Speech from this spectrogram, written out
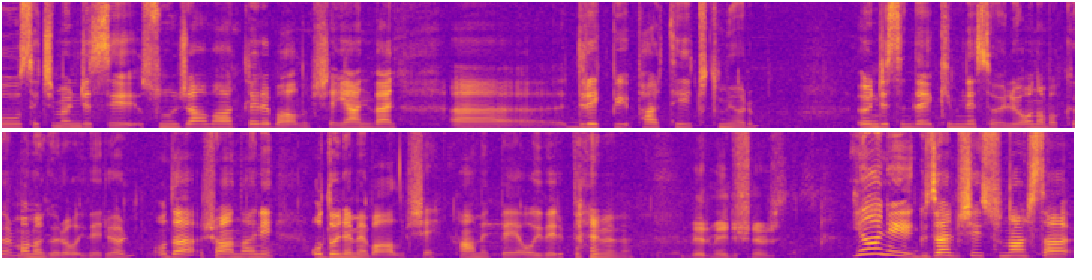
bu seçim öncesi sunacağı vaatlere bağlı bir şey. Yani ben ee, direkt bir partiyi tutmuyorum. Öncesinde kim ne söylüyor ona bakıyorum, ona göre oy veriyorum. O da şu anda hani o döneme bağlı bir şey. Ahmet Bey'e oy verip vermemem. Yani vermeyi düşünebilirsiniz. Yani güzel bir şey sunarsa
